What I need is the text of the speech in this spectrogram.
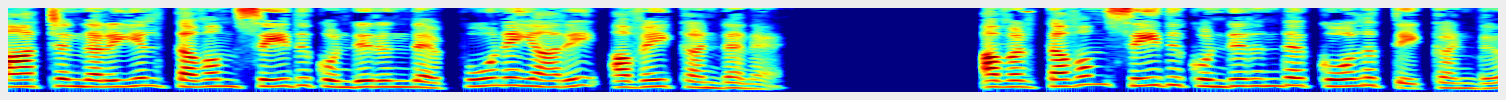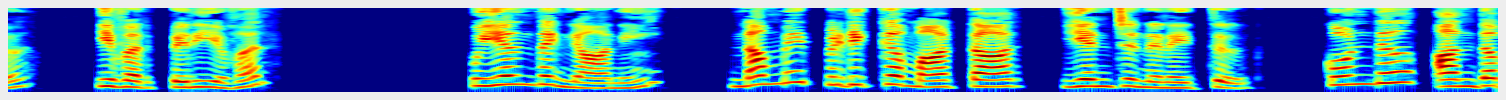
ஆற்றங்கரையில் தவம் செய்து கொண்டிருந்த பூனையாரை அவை கண்டன. அவர் தவம் செய்து கொண்டிருந்த கோலத்தைக் கண்டு இவர் பெரியவர்? உயர்ந்த ஞானி நம்மை பிடிக்க மாட்டார் என்று நினைத்து கொண்டு அந்த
